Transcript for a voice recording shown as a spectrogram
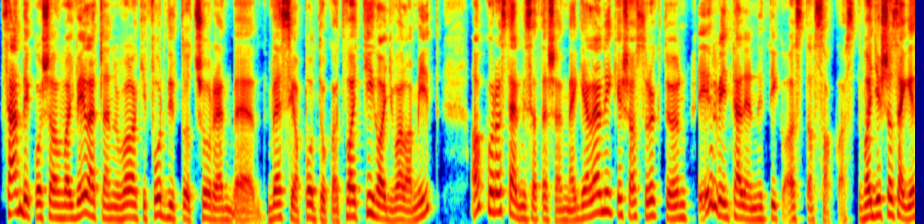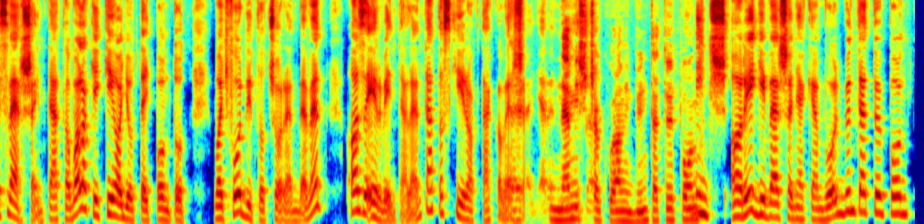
szándékosan vagy véletlenül valaki fordított sorrendben veszi a pontokat, vagy kihagy valamit, akkor az természetesen megjelenik, és azt rögtön érvénytelenítik azt a szakaszt, vagyis az egész versenyt. Tehát ha valaki kihagyott egy pontot, vagy fordított sorrendbe vett, az érvénytelen, tehát azt kirakták a versenyre. Nem is csak valami büntetőpont? Nincs. A régi versenyeken volt büntetőpont,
